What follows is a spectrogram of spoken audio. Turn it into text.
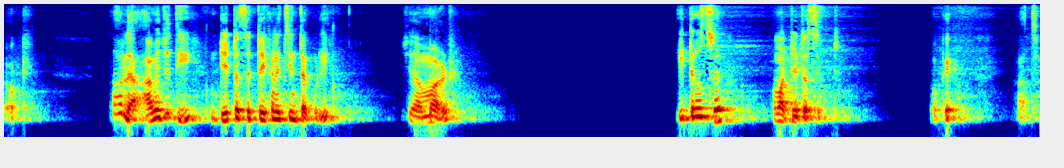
ওকে তাহলে আমি যদি ডেটা সেটটা এখানে চিন্তা করি যে আমার এটা হচ্ছে আমার ডেটা সেট ওকে আচ্ছা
